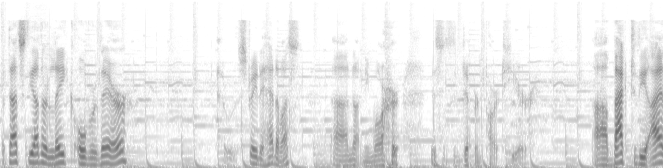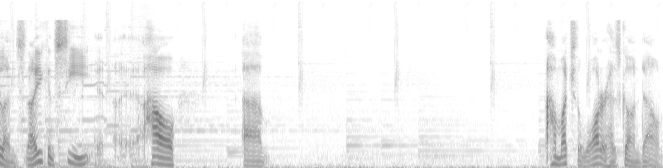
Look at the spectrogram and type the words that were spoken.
But that's the other lake over there, straight ahead of us. Uh, not anymore. this is a different part here. Uh, back to the islands. Now you can see how um, how much the water has gone down.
